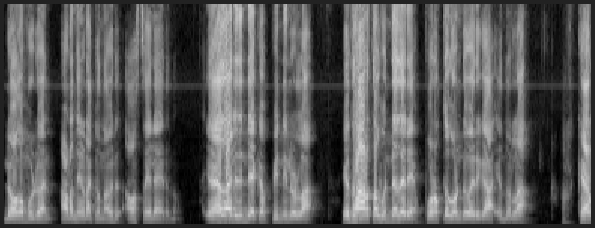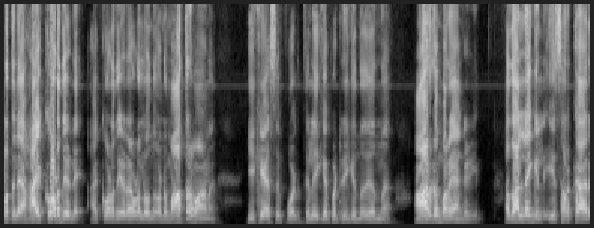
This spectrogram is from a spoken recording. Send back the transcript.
ലോകം മുഴുവൻ അടഞ്ഞു കിടക്കുന്ന ഒരു അവസ്ഥയിലായിരുന്നു. ഏതായാലും ഇതിന്റെയൊക്കെ പിന്നിലുള്ള യഥാർത്ഥ ഉന്നതരെ പുറത്തു കൊണ്ടുവരിക എന്നുള്ള കേരളത്തിലെ ഹൈക്കോടതിയുടെ ഹൈക്കോടതിയുടെ ഇടപെടൽ ഒന്നുകൊണ്ട് മാത്രമാണ് ഈ കേസ് ഇപ്പോൾ തെളിയിക്കപ്പെട്ടിരിക്കുന്നത് എന്ന് ആർക്കും പറയാൻ കഴിയും. അതല്ലെങ്കിൽ ഈ സർക്കാർ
